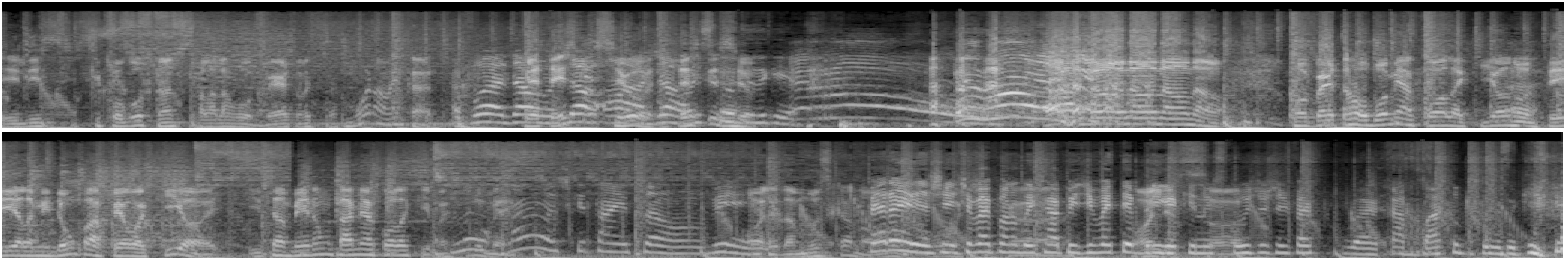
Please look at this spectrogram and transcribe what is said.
ele se empolgou tanto em falar da Roberta, mas tá com moral, hein, cara? Pô, João, Ele até João, esqueceu, ó, ele João, até esqueceu. isso aqui. Ah, não, não, não, não. Roberta roubou minha cola aqui, Ah. eu anotei, ela me deu um papel aqui, ó, e também não tá minha cola aqui, mas Não, tudo bem. não, acho que tá então, Vini. Olha, da música nova. Pera aí, a gente vai para não brincar rapidinho, vai ter briga olha aqui no só. estúdio, a gente vai, vai acabar com tudo aqui.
